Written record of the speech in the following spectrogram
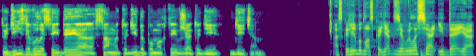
тоді з'явилася ідея саме тоді допомогти вже тоді дітям. А скажіть, будь ласка, як з'явилася ідея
